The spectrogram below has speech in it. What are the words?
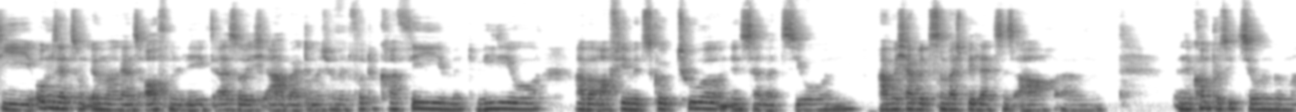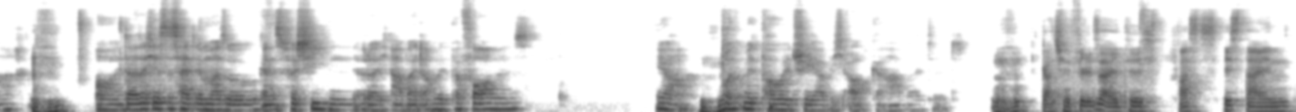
die Umsetzung immer ganz offen liegt. Also ich arbeite manchmal mit Fotografie, mit Video, aber auch viel mit Skulptur und Installation. Aber ich habe zum Beispiel letztens auch ähm, eine Komposition gemacht. Mhm. Und dadurch ist es halt immer so ganz verschieden. Oder ich arbeite auch mit Performance. Ja. Mhm. Und mit Poetry habe ich auch gearbeitet. Mhm. Ganz schön vielseitig. Was ist dein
